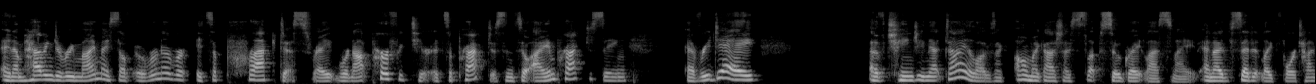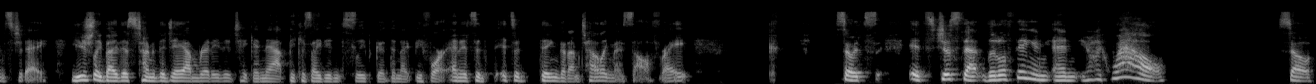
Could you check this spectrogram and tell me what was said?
and I'm having to remind myself over and over. It's a practice, right? We're not perfect here. It's a practice, and so I am practicing every day of changing that dialogue. It's like, oh my gosh, I slept so great last night. And I've said it like four times today. Usually by this time of the day, I'm ready to take a nap because I didn't sleep good the night before. And it's a it's a thing that I'm telling myself, right? So it's it's just that little thing. And, and you're like, wow. So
